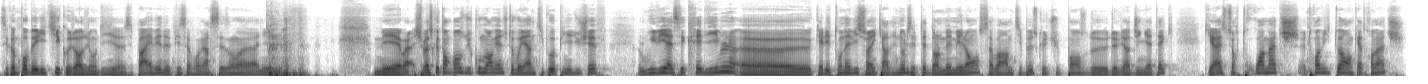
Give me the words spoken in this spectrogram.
C'est comme pour Belichick aujourd'hui, on dit, euh, c'est pas arrivé depuis sa première saison euh, à New Mais voilà, je sais pas ce que t'en penses du coup, Morgan. Je te voyais un petit peu opiner du chef. Louisville assez crédible. Euh, quel est ton avis sur les Cardinals? C'est peut-être dans le même élan, savoir un petit peu ce que tu penses de, Virginia Tech, qui reste sur trois matchs, trois victoires en quatre matchs.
